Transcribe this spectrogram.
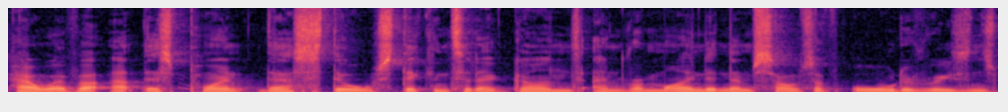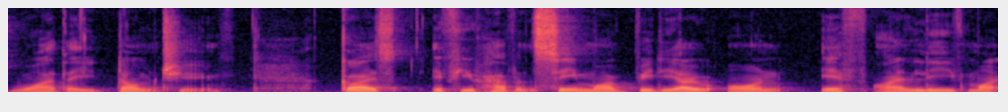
However, at this point, they're still sticking to their guns and reminding themselves of all the reasons why they dumped you. Guys, if you haven't seen my video on if I leave my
